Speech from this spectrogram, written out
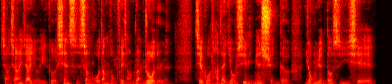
想象一下，有一个现实生活当中非常软弱的人，结果他在游戏里面选的永远都是一些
